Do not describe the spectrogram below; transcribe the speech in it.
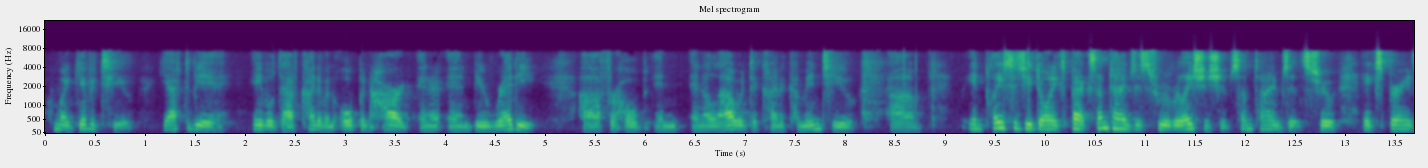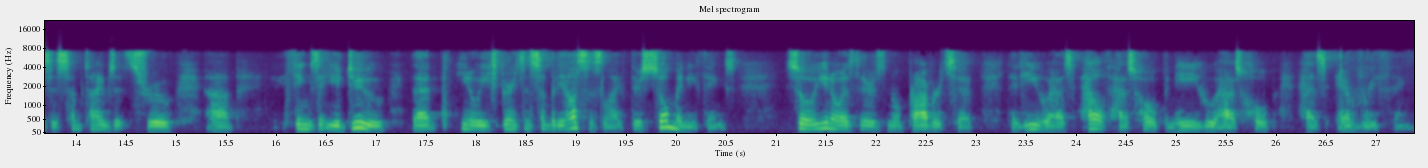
who might give it to you. You have to be able to have kind of an open heart and, and be ready uh, for hope and, and allow it to kind of come into you um, in places you don't expect. Sometimes it's through relationships, sometimes it's through experiences, sometimes it's through uh, things that you do that you know you experience in somebody else's life. There's so many things. So you know, as there's no proverb said that he who has health has hope, and he who has hope has everything.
